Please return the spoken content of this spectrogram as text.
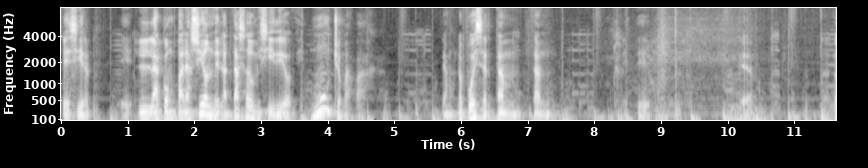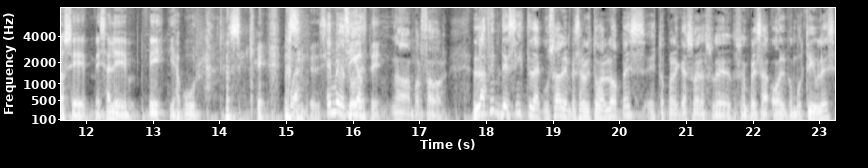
Es decir, eh, la comparación de la tasa de homicidio es mucho más baja. Digamos, no puede ser tan, tan, este, eh, no sé, me sale bestia, burra, no sé qué. No bueno, sé qué decir. Siga todo- usted. No, por favor. La FIP desiste de acusar al empresario Cristóbal López, esto es por el caso de, la, su- de su empresa Oil Combustibles.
